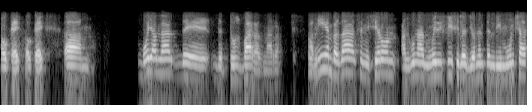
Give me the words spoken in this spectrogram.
Okay, okay. Um, voy a hablar de, de tus barras, Narra. A mí en verdad se me hicieron algunas muy difíciles, yo no entendí muchas.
